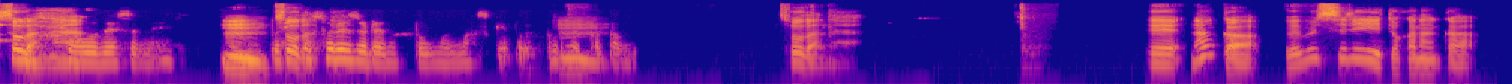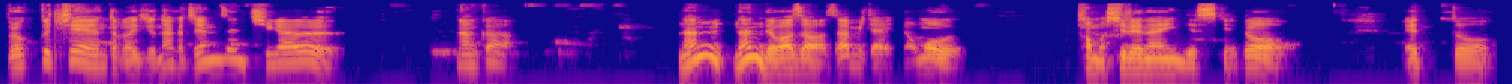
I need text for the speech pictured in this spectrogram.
そうだね。印象ですね。うん。そうだそれぞれだと思いますけど、捉え方も。そうだね。で、なんか Web3 とかなんかブロックチェーンとかなんか全然違う、なんか、なん、なんでわざわざみたいに思うかもしれないんですけど、えっと、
